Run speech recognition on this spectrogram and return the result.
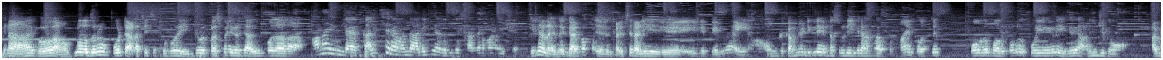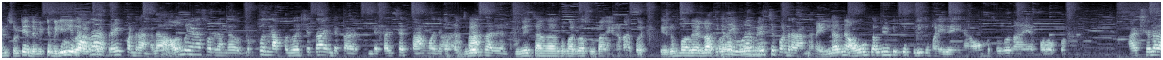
ஏன்னா இப்போ அவ்வளவு தூரம் போட்டு அடைச்சி வச்சிருக்கும் போது இந்த ஒரு ப்ளஸ் கிடைச்சா அது போதாதா? ஆனா இந்த கல்ச்சரை வந்து அழிக்கிறது வந்து சாதாரணமான விஷயம். இல்ல இல்ல இது கல்- இது கல்ச்சர் அழி அவங்க கம்யூனிட்டில என்ன சொல்லிக்கிறாங்க அப்படின்னா இப்போ வந்து போக போக போக கோயில்கள் இது அழிஞ்சிடும். அப்படின்னு சொல்லிட்டு இதை விட்டு வெளியே வராங்க பிரேக் பண்றாங்கல்ல. அவங்க என்ன சொல்றாங்க? ஒரு முப்பது நாற்பது வருஷம் தான் இந்த இந்த கல்ச்சர் தாங்காது இதுவே தாங்காத மாதிரி தான் சொல்றாங்க. என்னன்னா இப்ப பெரும்பாலும் எல்லாம் இவ்வளவு முயற்சி பண்றாங்க. எல்லாருமே அவங்க கம்யூனிட்டிக்கு பிடிக்க மாட்டேங்குது அவங்க சொல்றது நான் ஏன் ஃபாலோ பண்ணேன் ஆக்சுவலா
